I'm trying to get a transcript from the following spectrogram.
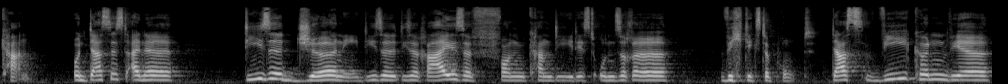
kann. Und das ist eine, diese Journey, diese, diese Reise von Candide ist unsere wichtigste Punkt. Das, wie können wir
